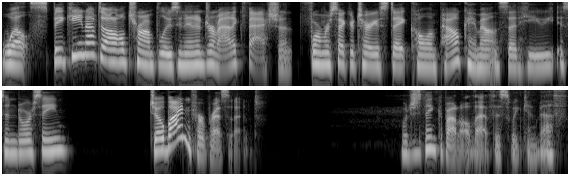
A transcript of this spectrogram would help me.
Well, speaking of Donald Trump losing in a dramatic fashion, former Secretary of State Colin Powell came out and said he is endorsing Joe Biden for president. What did you think about all that this weekend, Beth?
